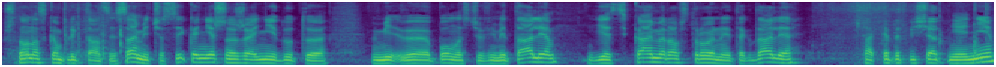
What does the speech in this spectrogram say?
что у нас в комплектации? Сами часы, конечно же, они идут э, э, полностью в металле. Есть камера встроенная и так далее. Так, это пищат не они.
